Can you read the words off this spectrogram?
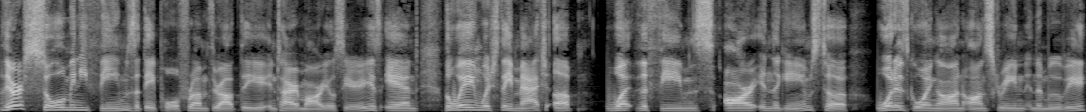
there are so many themes that they pull from throughout the entire Mario series, and the way in which they match up what the themes are in the games to what is going on on screen in the movie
